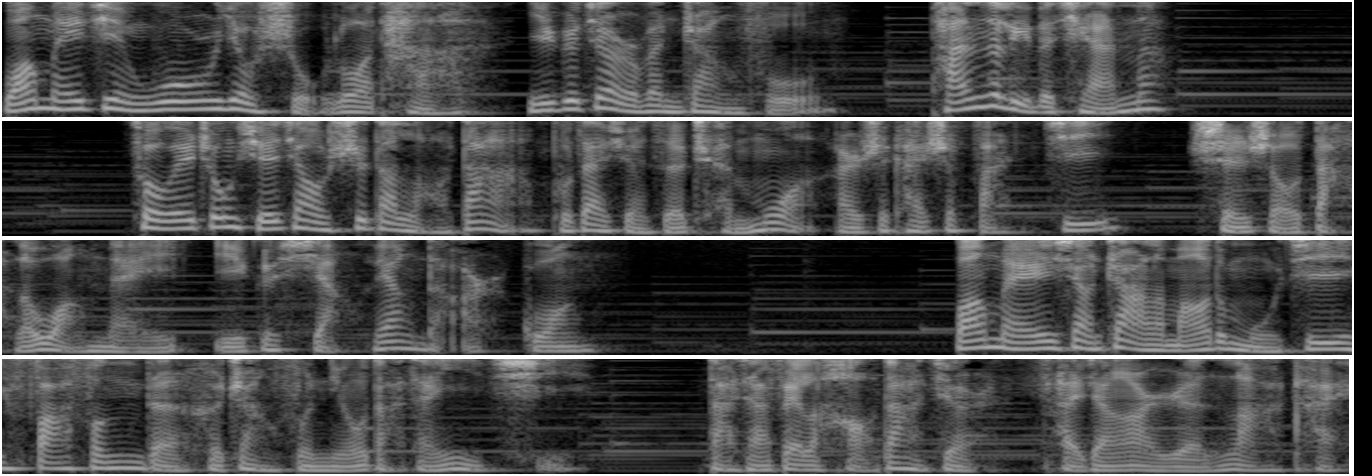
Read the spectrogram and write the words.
王梅进屋又数落她，一个劲儿问丈夫：“盘子里的钱呢？”作为中学教师的老大不再选择沉默，而是开始反击，伸手打了王梅一个响亮的耳光。王梅像炸了毛的母鸡，发疯的和丈夫扭打在一起，大家费了好大劲儿才将二人拉开。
